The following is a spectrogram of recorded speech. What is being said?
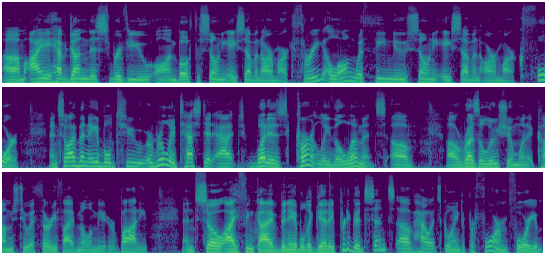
Um, I have done this review on both the Sony a7R Mark III along with the new Sony a7R Mark IV. And so I've been able to really test it at what is currently the limits of uh, resolution when it comes to a 35 millimeter body. And so I think I've been able to get a pretty good sense of how it's going to perform for you.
